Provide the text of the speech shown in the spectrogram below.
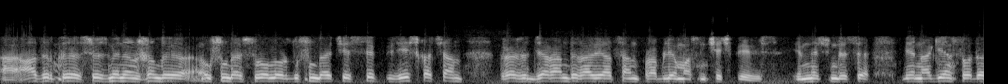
азыркы сөз менен ошондой ушундай суроолорду ушундай чечсек биз эч качан жарандык авиациянын проблемасын чечпейбиз. Эмне үчүн десе мен агентстводо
